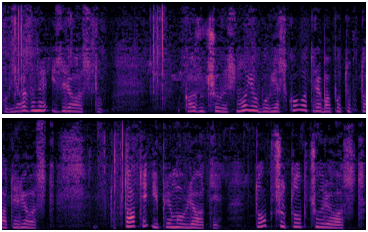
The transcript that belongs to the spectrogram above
пов'язане із рястом. Кажуть, що весною обов'язково треба потоптати ряст, топтати і примовляти. Топчу, топчу ряст.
